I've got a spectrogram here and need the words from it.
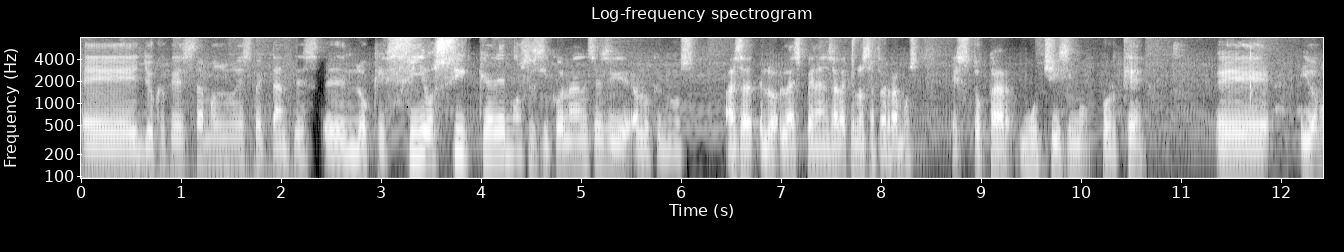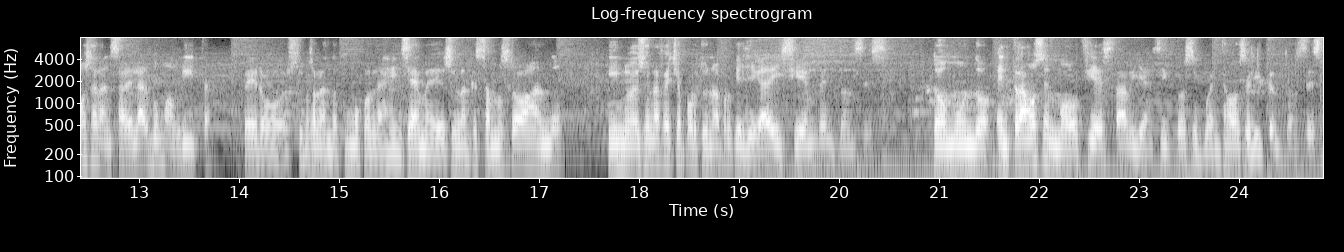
eh, yo creo que estamos muy expectantes. Eh, lo que sí o sí queremos, así con ansias y a lo que nos, la esperanza a la que nos aferramos, es tocar muchísimo. ¿Por qué? Eh, íbamos a lanzar el álbum ahorita, pero estuvimos hablando como con la agencia de medios en la que estamos trabajando y no es una fecha oportuna porque llega diciembre, entonces todo el mundo, entramos en modo fiesta, villancicos, 50 Joselito, entonces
